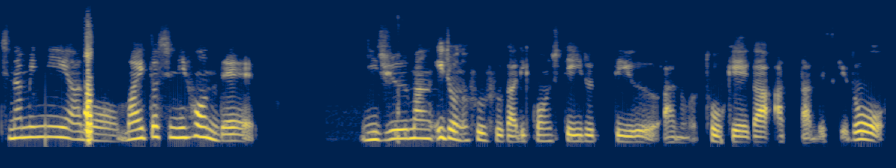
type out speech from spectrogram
ちなみに、あの、毎年日本で20万以上の夫婦が離婚しているっていう、あの、統計があったんですけど、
